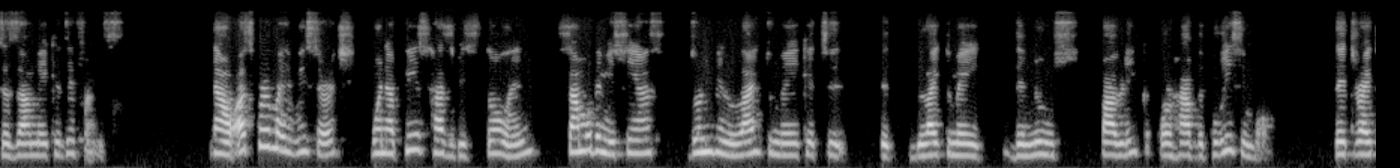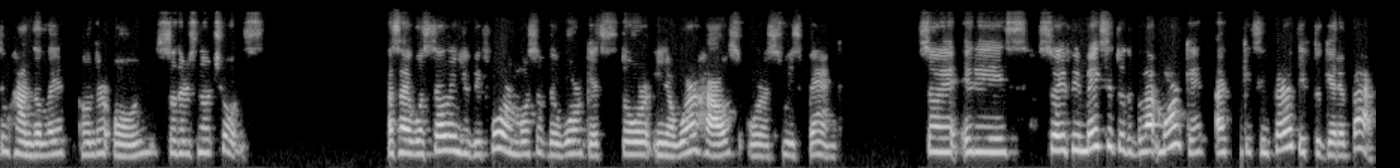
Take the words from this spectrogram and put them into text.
does that make a difference? Now, as per my research, when a piece has been stolen, some of the museums don't even like to make it to like to make the news public or have the police involved. They try to handle it on their own, so there's no choice. As I was telling you before, most of the work gets stored in a warehouse or a Swiss bank. So it is, so if it makes it to the black market, I think it's imperative to get it back.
